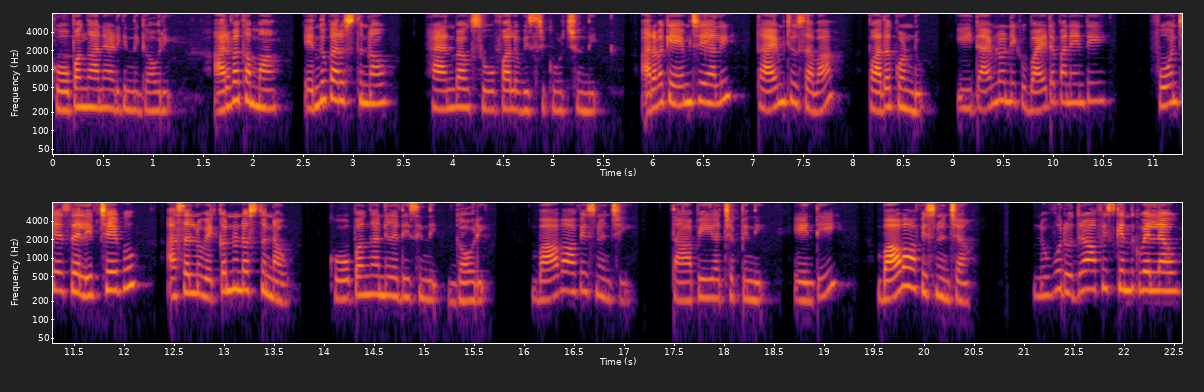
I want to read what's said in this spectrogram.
కోపంగానే అడిగింది గౌరీ. అరవకమ్మా ఎందుకు అరుస్తున్నావు? హ్యాండ్ బ్యాగ్ సోఫాలో విసిరి కూర్చుంది. అరవక ఏం చేయాలి? టైం చూసావా? పదకొండు. ఈ టైంలో నీకు బయట పనేంటి? ఫోన్ చేస్తే లిఫ్ట్ చేయవు? అసలు నువ్వు ఎక్కడి నుండి వస్తున్నావు? కోపంగా నిలదీసింది గౌరీ. బావ ఆఫీస్ నుంచి తాపీగా చెప్పింది. ఏంటి? బావ ఆఫీస్ నుంచా? నువ్వు రుద్ర ఆఫీస్కి ఎందుకు వెళ్ళావు?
